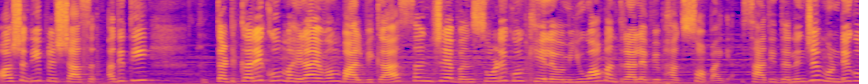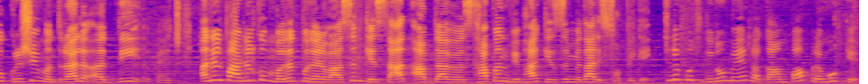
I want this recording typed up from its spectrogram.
औषधि प्रशासन अदिति तटकरे को महिला एवं बाल विकास, संजय बंसोड़े को खेल एवं युवा मंत्रालय विभाग सौंपा गया। साथ ही धनंजय मुंडे को कृषि मंत्रालय अदी अनिल पाटिल को मदद पुनर्वासन के साथ आपदा व्यवस्थापन विभाग की ज़िम्मेदारी सौंपी गई। पिछले कुछ दिनों में रकामपा प्रमुख के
